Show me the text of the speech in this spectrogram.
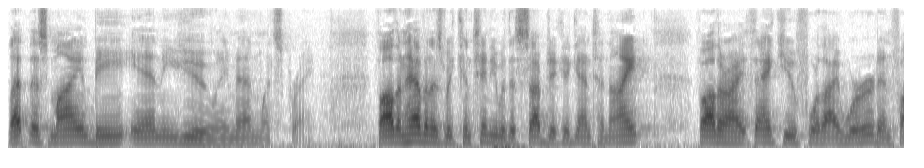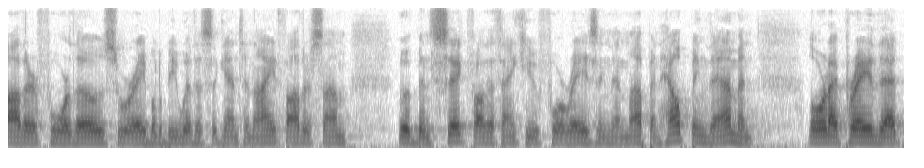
Let this mind be in you. Amen. Let's pray. Father in heaven, as we continue with this subject again tonight, Father, I thank you for thy word, and Father, for those who are able to be with us again tonight. Father, some who have been sick, Father, thank you for raising them up and helping them. And Lord, I pray that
